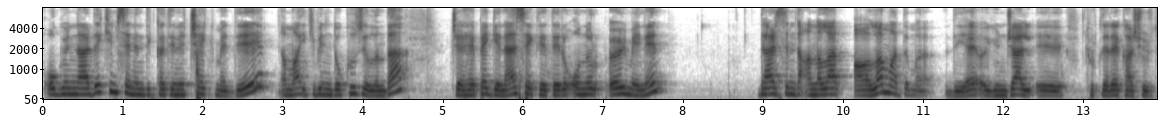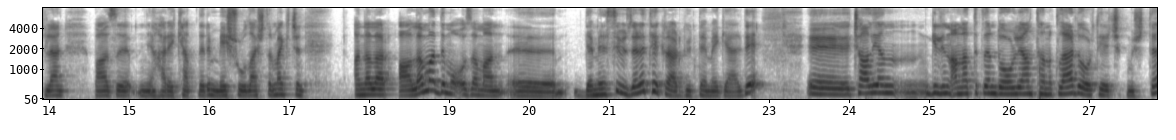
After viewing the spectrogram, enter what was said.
o günlerde kimsenin dikkatini çekmedi ama 2009 yılında CHP Genel Sekreteri Onur Ölmen'in Dersim'de analar ağlamadı mı diye güncel e, Kürtlere karşı yürütülen bazı e, harekatları meşrulaştırmak için analar ağlamadı mı o zaman e, demesi üzerine tekrar gündeme geldi. E, Çağlayan Gil'in anlattıklarını doğrulayan tanıklar da ortaya çıkmıştı.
